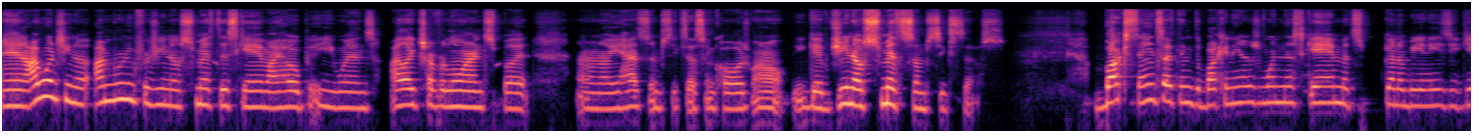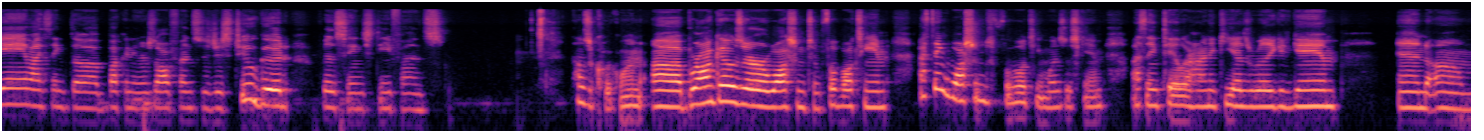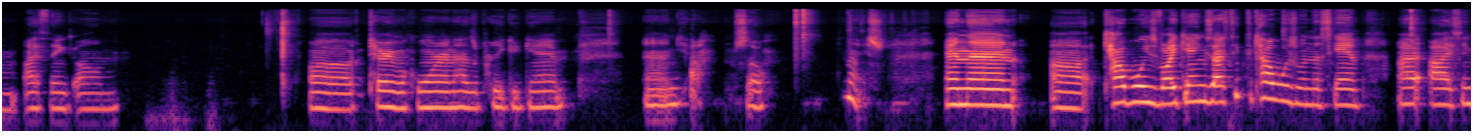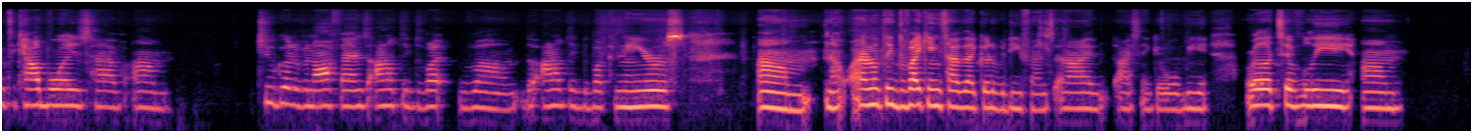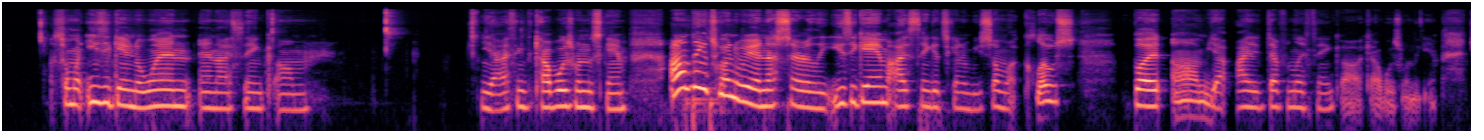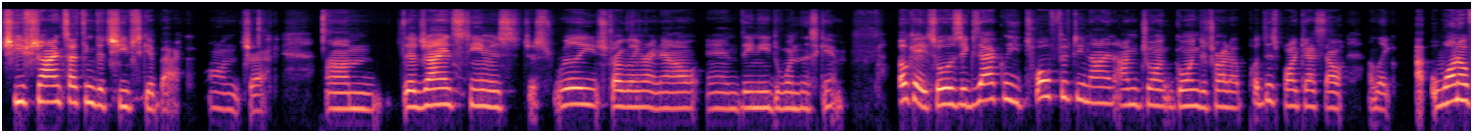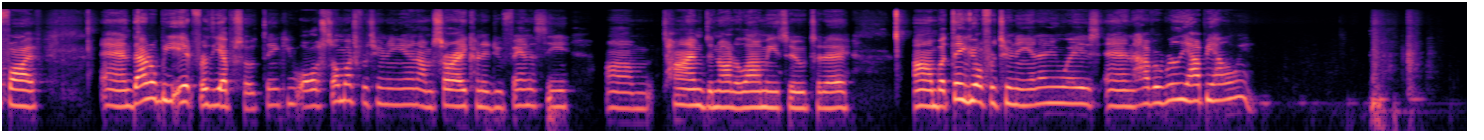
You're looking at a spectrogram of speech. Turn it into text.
And I want Geno. I'm rooting for Geno Smith this game. I hope he wins. I like Trevor Lawrence, but I don't know. He had some success in college. Why don't we give Geno Smith some success? Buck Saints. I think the Buccaneers win this game. It's gonna be an easy game. I think the Buccaneers offense is just too good for the Saints defense. That was a quick one. Uh, Broncos or Washington football team. I think Washington football team wins this game. I think Taylor Heinicke has a really good game, and um, I think um, uh, Terry McLaurin has a pretty good game, and yeah, so nice. And then uh, Cowboys Vikings. I think the Cowboys win this game. I I think the Cowboys have um too good of an offense. I don't think the um the, I don't think the Buccaneers um no, I don't think the Vikings have that good of a defense and I I think it will be relatively um somewhat easy game to win and I think um yeah, I think the Cowboys win this game. I don't think it's going to be a necessarily easy game. I think it's going to be somewhat close. But um, yeah, I definitely think uh, Cowboys win the game. Chiefs Giants. I think the Chiefs get back on track. Um, the Giants team is just really struggling right now, and they need to win this game. Okay, so it's exactly twelve fifty nine. I'm going to try to put this podcast out at like one oh five. And that'll be it for the episode. Thank you all so much for tuning in. I'm sorry I couldn't do fantasy. Um, time did not allow me to today. Um, but thank you all for tuning in, anyways, and have a really happy Halloween.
